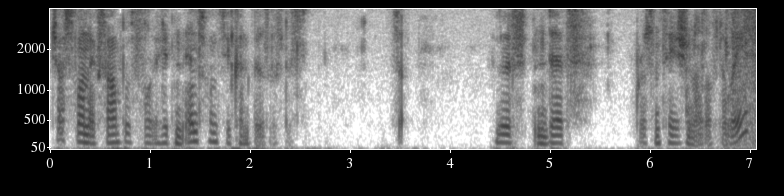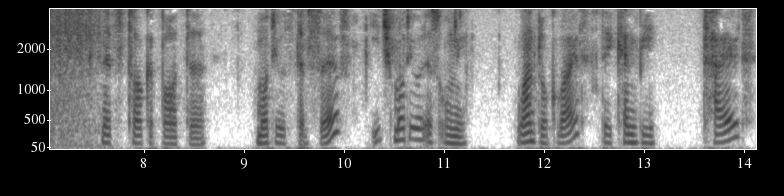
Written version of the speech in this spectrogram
just one example for a hidden entrance you can build with this with that presentation out of the way, let's talk about the modules themselves. Each module is only one block wide. They can be tiled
